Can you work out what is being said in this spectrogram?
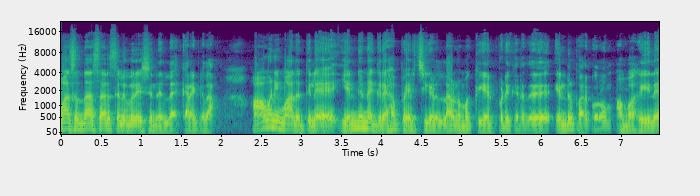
மாதம் தான் சார் செலிப்ரேஷன் இல்லை? கரெக்டு தான். ஆவணி மாதத்திலே என்னென்ன கிரக பயிற்சிகள் எல்லாம் நமக்கு ஏற்படுகிறது என்று பார்க்கிறோம். அவ்வகையில்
